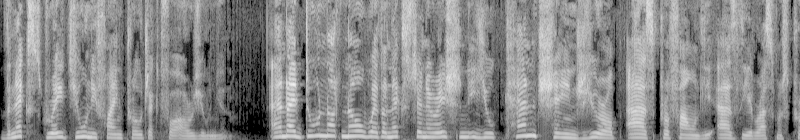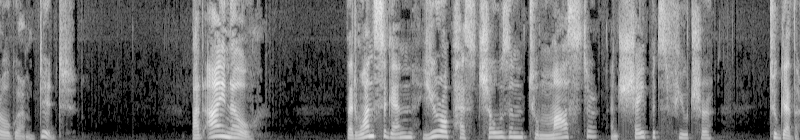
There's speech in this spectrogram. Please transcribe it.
the next great unifying project for our union. And I do not know whether Next Generation EU can change Europe as profoundly as the Erasmus program did. But I know that once again Europe has chosen to master and shape its future together.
